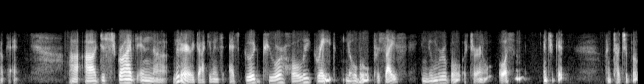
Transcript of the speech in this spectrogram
Okay, uh, are described in uh, literary documents as good, pure, holy, great, noble, precise, innumerable, eternal, awesome, intricate, untouchable.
